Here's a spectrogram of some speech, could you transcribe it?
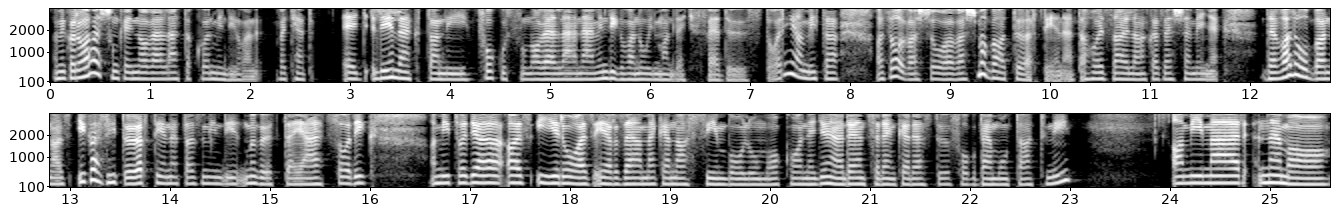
amikor olvasunk egy novellát, akkor mindig van, vagy hát egy lélektani fókuszú novellánál mindig van úgymond egy fedő sztori, amit a, az olvasó olvas, maga a történet, ahogy zajlanak az események. De valóban az igazi történet az mindig mögötte játszódik, amit ugye az író az érzelmeken, a szimbólumokon, egy olyan rendszeren keresztül fog bemutatni, ami már nem a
